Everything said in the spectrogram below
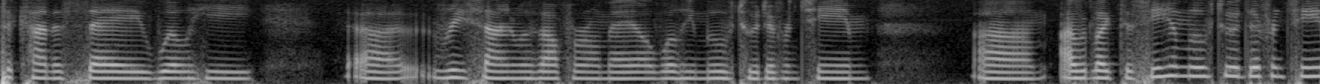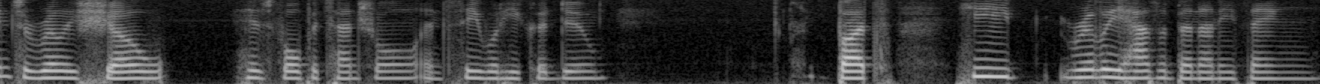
to kind of say, will he uh, re-sign with Alfa Romeo? Will he move to a different team? Um, I would like to see him move to a different team to really show his full potential and see what he could do. But he really hasn't been anything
